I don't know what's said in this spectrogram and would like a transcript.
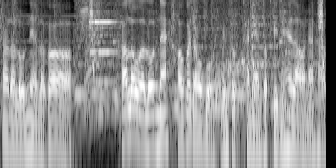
ถ้าเราล้นเนี่ยเราก็ถ้าเราล้นนะเขาก็จะมาบวกเป็นคะแนนสปรินต์ให้เรานะครับ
